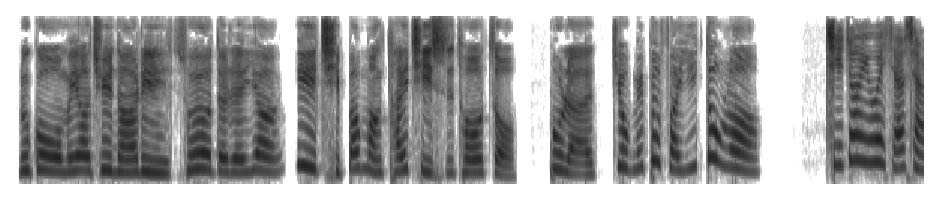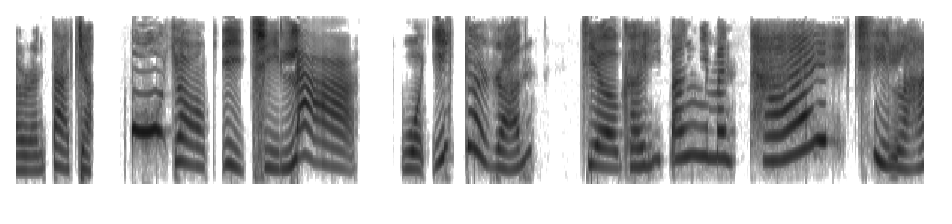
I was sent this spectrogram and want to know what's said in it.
如果我们要去哪里，所有的人要一起帮忙抬起石头走，不然就没办法移动了。其中一位小小人大叫：“不用一起啦，我一个人就可以帮你们抬起来，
